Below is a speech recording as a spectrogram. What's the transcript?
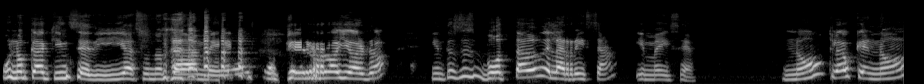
uno cada 15 días, uno cada mes, qué rollo, ¿no? Y entonces, botado de la risa, y me dice, no, claro que no.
